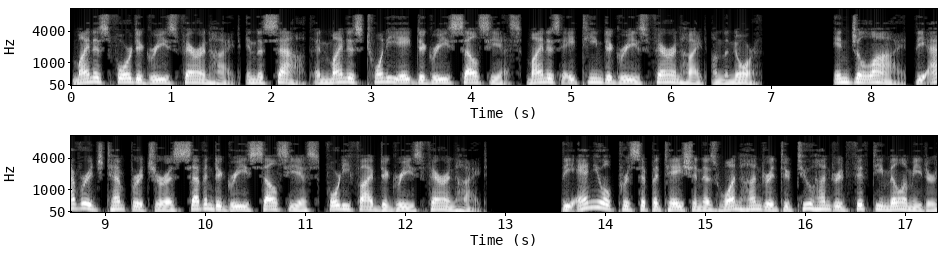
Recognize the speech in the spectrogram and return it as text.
minus 4 degrees Fahrenheit in the south and minus 28 degrees Celsius minus 18 degrees Fahrenheit on the north. In July, the average temperature is 7 degrees Celsius 45 degrees Fahrenheit. The annual precipitation is 100 to 250 mm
